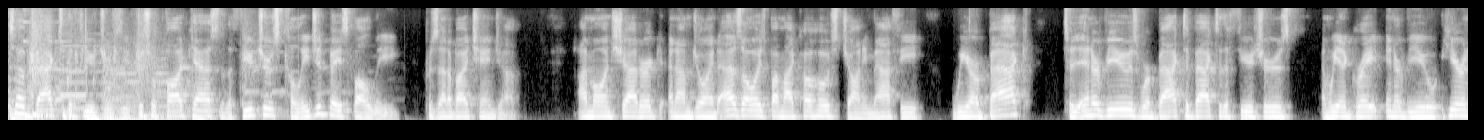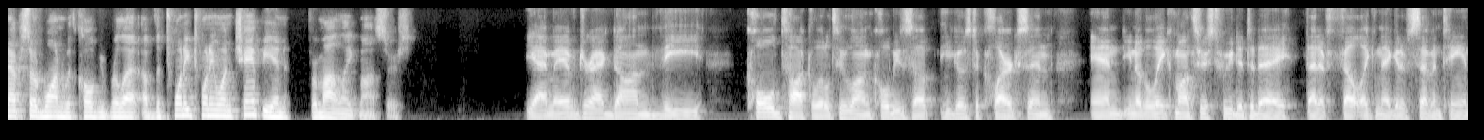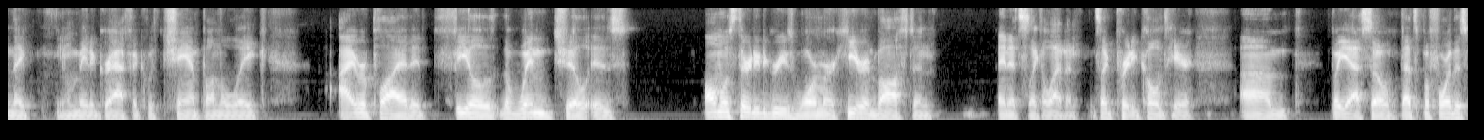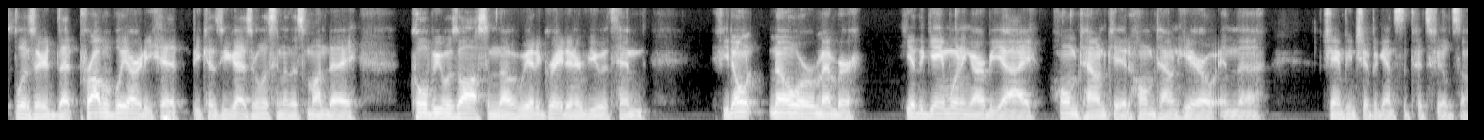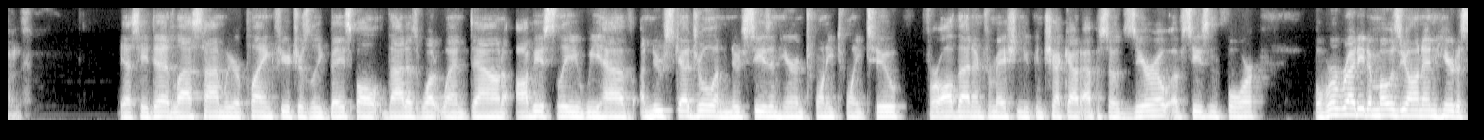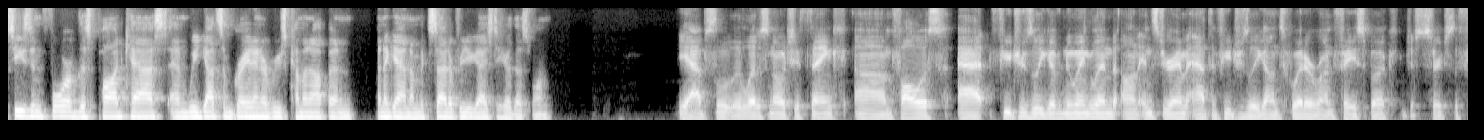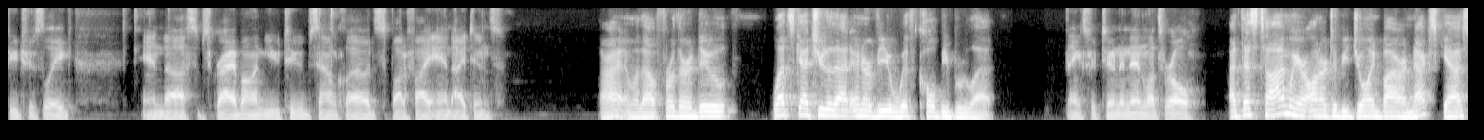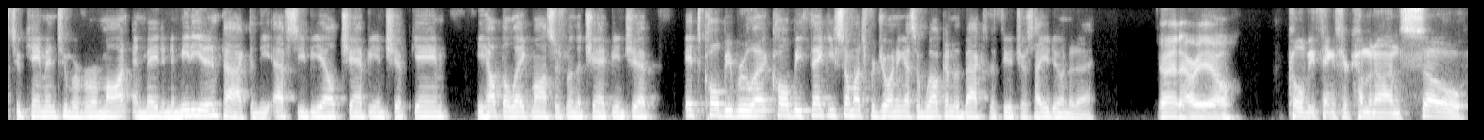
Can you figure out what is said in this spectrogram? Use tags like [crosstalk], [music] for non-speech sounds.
to Back to the Futures, the official podcast of the Futures Collegiate Baseball League, presented by ChangeUp. I'm Owen Shadrick, and I'm joined, as always, by my co-host Johnny Maffey. We are back to interviews. We're back to Back to the Futures, and we had a great interview here in episode one with Colby Brulette of the 2021 champion Vermont Lake Monsters. Yeah, I may have dragged on the cold talk a little too long. Colby's up. He goes to Clarkson. And, you know, the Lake Monsters tweeted today that it felt like negative 17. They you know, made a graphic with Champ on the lake. I replied, it feels the wind chill is almost 30 degrees warmer here in Boston, and it's like 11. It's like pretty cold here. Um, but yeah, so that's before this blizzard that probably already hit because you guys are listening to this Monday. Colby was awesome though. We had a great interview with him. If you don't know or remember, he had the game winning RBI, hometown kid, hometown hero in the championship against the Pittsfield Suns. Yes, he did. Last time we were playing Futures League Baseball, that is what went down. Obviously, we have a new schedule and a new season here in 2022. For all that information, you can check out episode zero of season four. But we're ready to mosey on in here to season four of this podcast. And we got some great interviews coming up. And, and again, I'm excited for you guys to hear this one. Yeah, absolutely. Let us know what you think. Um, follow us at Futures League of New England on Instagram, at the Futures League on Twitter, on Facebook. Just search the Futures League and uh, subscribe on YouTube, SoundCloud, Spotify, and iTunes. All right. And without further ado, let's get you to that interview with Colby Brulette. Thanks for tuning in. Let's roll. At this time, we are honored to be joined by our next guest who came into Vermont and made an immediate impact in the FCBL championship game. He helped the Lake Monsters win the championship. It's Colby Brulette. Colby, thank you so much for joining us and welcome to the Back to the Futures. How are you doing today? Good. How are you? Colby, thanks for coming on. So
